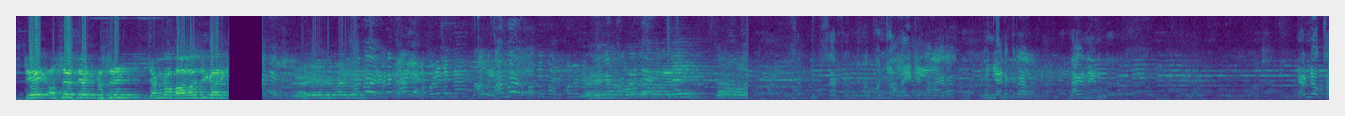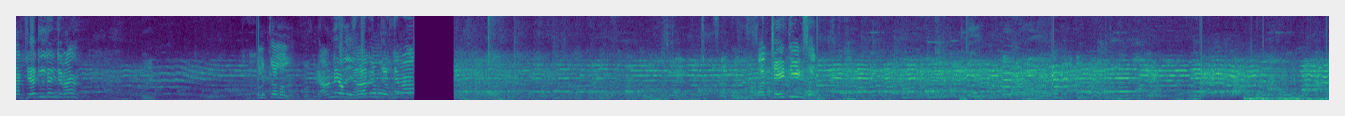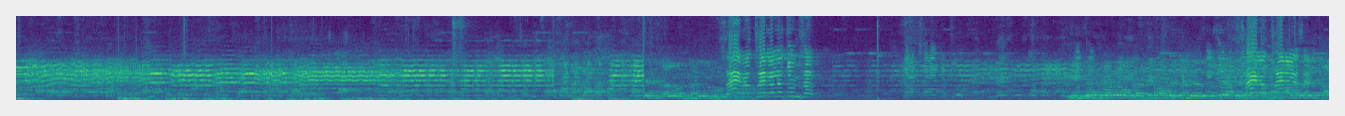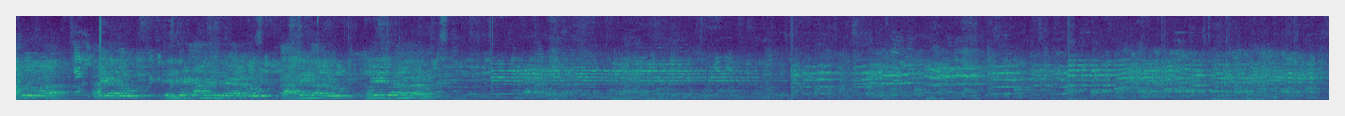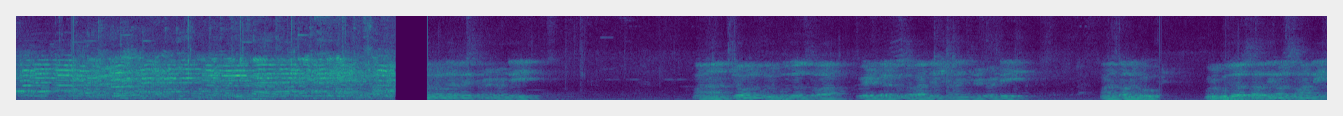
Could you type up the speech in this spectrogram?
State associate president Janga Balaji గారికి కొంచెం ఆ లైట్ వెళ్ళా లాగరా? కొంచెం వెనక్కి రా లాగండి వెనక్కి. ఏమండి ఒకసారి చేతులు దించరా? ఏమండి ఒకసారి దించరా? సార్ చేయి తీయండి సార్. నిర్వహిస్తున్నటువంటి మన జోన్ గురు పూజోత్సవ వేడుకలకు సభాధ్యక్షుడు అయినటువంటి మన తనకు గురు పూజోత్సవ దినోత్సవాన్ని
